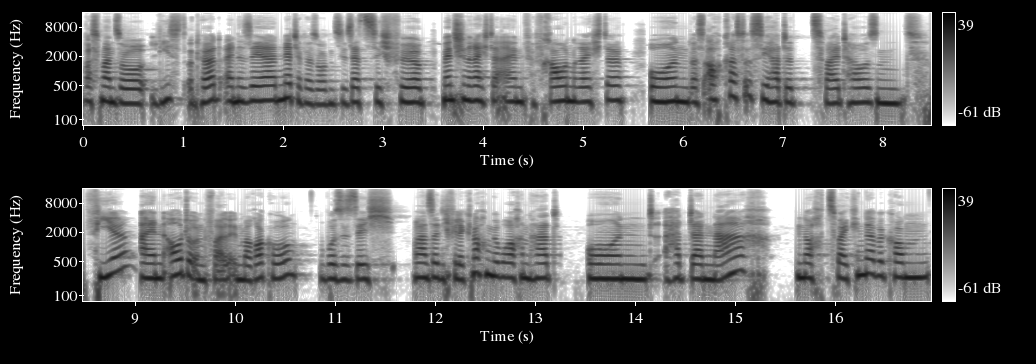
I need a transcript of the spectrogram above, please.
was man so liest und hört, eine sehr nette Person. Sie setzt sich für Menschenrechte ein, für Frauenrechte und was auch krass ist, sie hatte 2004 einen Autounfall in Marokko, wo sie sich wahnsinnig viele Knochen gebrochen hat und hat danach noch zwei Kinder bekommen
